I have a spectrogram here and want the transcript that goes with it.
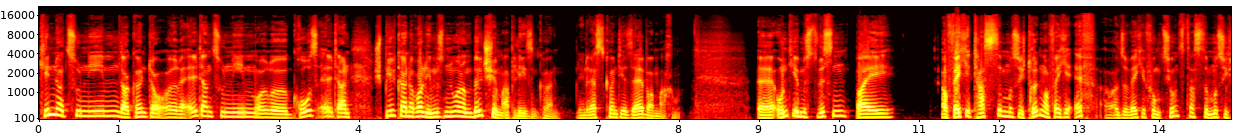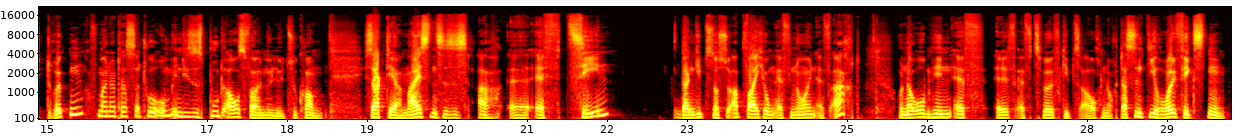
Kinder zu nehmen, da könnt ihr eure Eltern zu nehmen, eure Großeltern. Spielt keine Rolle, die müssen nur am Bildschirm ablesen können. Den Rest könnt ihr selber machen. Äh, und ihr müsst wissen, bei auf welche Taste muss ich drücken, auf welche F, also welche Funktionstaste muss ich drücken auf meiner Tastatur, um in dieses Boot-Auswahlmenü zu kommen. Ich sagte ja, meistens ist es äh, F10, dann gibt es noch so Abweichungen F9, F8 und nach oben hin F11, F12 gibt es auch noch. Das sind die häufigsten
